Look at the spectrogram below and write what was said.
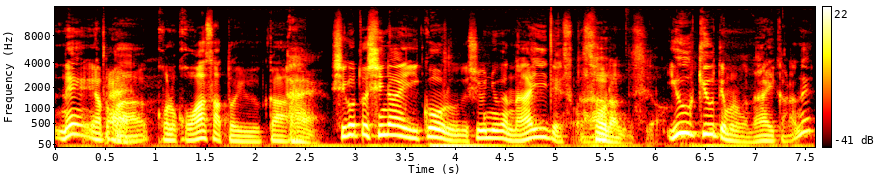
ねやっぱこの怖さというか、はい。仕事しないイコール収入がないですからそうなんですよ。有給ってものがないからね。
